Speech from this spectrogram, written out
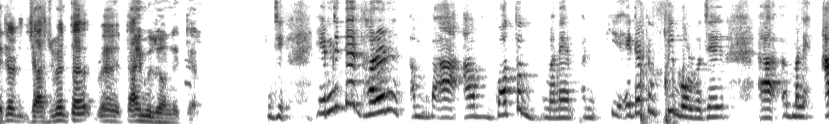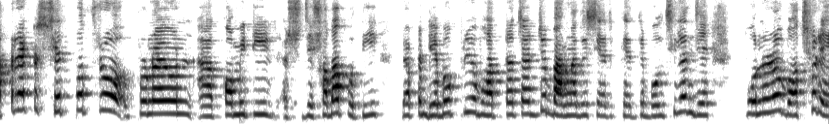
এটার জাজমেন্টটা টাইম উইল অনলি টেল এমনিতে ধরেন গত মানে মানে কি এটাকে কি বলব যে মানে আপনার একটা শ্বেতপত্র প্রণয়ন কমিটির যে সভাপতি ডক্টর দেবপ্রিয় ভট্টাচার্য বাংলাদেশের ক্ষেত্রে বলছিলেন যে পনেরো বছরে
